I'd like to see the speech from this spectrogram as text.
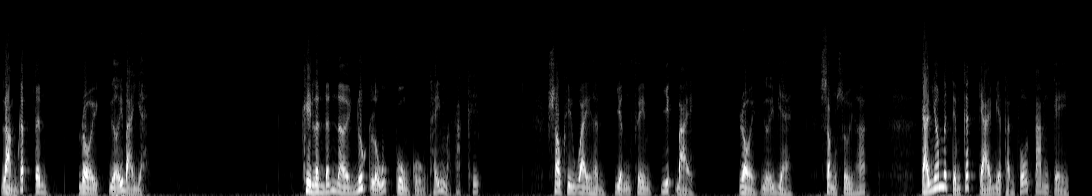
làm gấp tin rồi gửi bài về. Khi lên đến nơi nước lũ cuồn cuộn thấy mà phát khiếp. Sau khi quay hình, dựng phim, viết bài rồi gửi về, xong xuôi hết. Cả nhóm mới tìm cách chạy về thành phố Tam Kỳ,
